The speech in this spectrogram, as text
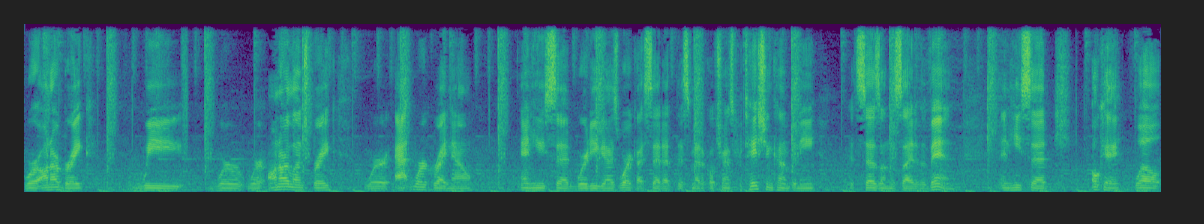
we're on our break. We we're we're on our lunch break. We're at work right now. And he said where do you guys work? I said at this medical transportation company. It says on the side of the van. And he said okay well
